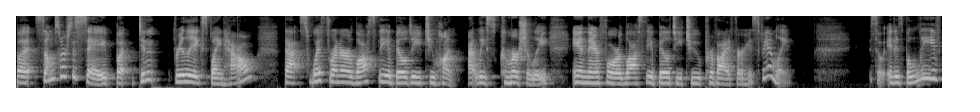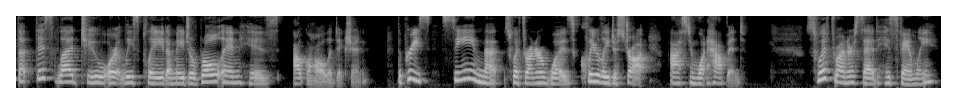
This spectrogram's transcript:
But some sources say, but didn't really explain how, that Swift Runner lost the ability to hunt, at least commercially, and therefore lost the ability to provide for his family. So it is believed that this led to, or at least played a major role in, his alcohol addiction. The priest, seeing that Swift Runner was clearly distraught, asked him what happened. Swift Runner said his family,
